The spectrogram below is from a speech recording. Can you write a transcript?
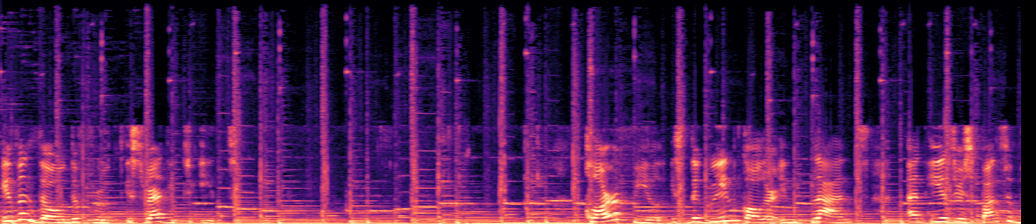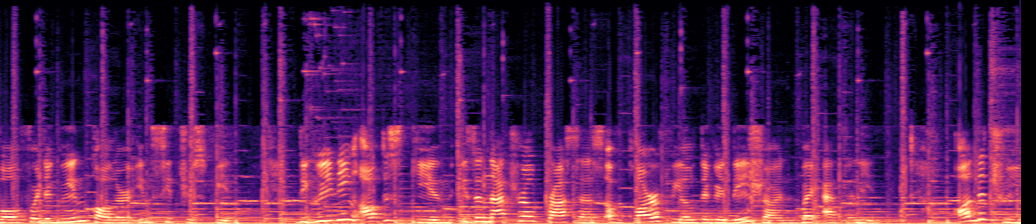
even though the fruit is ready to eat. Chlorophyll is the green color in plants and is responsible for the green color in citrus peel. The greening of the skin is a natural process of chlorophyll degradation by ethylene. On the tree,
